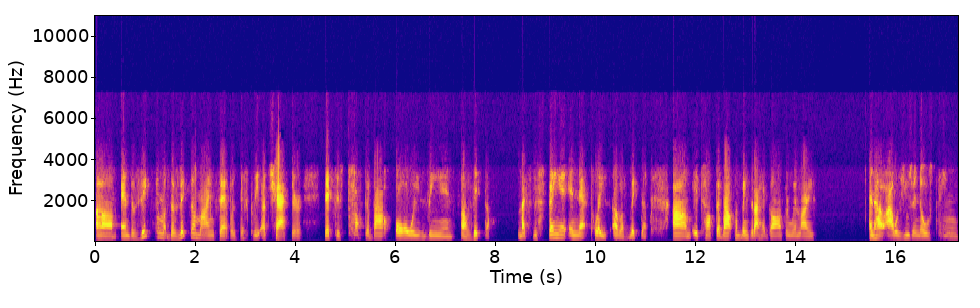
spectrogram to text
Um, and the victim, the victim mindset was basically a chapter that just talked about always being a victim, like just staying in that place of a victim. Um, it talked about some things that I had gone through in life and how I was using those things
